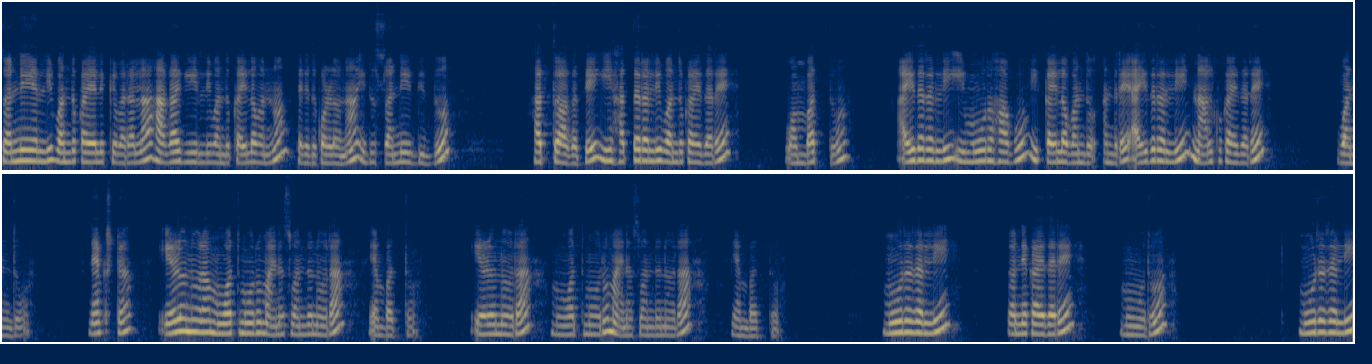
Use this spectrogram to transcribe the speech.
ಸೊನ್ನೆಯಲ್ಲಿ ಒಂದು ಕಾಯಲಿಕ್ಕೆ ಬರಲ್ಲ. ಹಾಗಾಗಿ ಇಲ್ಲಿ ಒಂದು ಕೈಲವನ್ನು ತೆಗೆದುಕೊಳ್ಳೋಣ. ಇದು ಸೊನ್ನೆ ಇದ್ದಿದ್ದು ಹತ್ತು ಆಗುತ್ತೆ. ಈ ಹತ್ತರಲ್ಲಿ ಒಂದು ಕಾಯ್ದರೆ ಒಂಬತ್ತು, ಐದರಲ್ಲಿ ಈ ಮೂರು ಹಾಗೂ ಈ ಕೈಲ ಒಂದು, ಅಂದರೆ ಐದರಲ್ಲಿ ನಾಲ್ಕು ಕಾಯ್ದರೆ ಒಂದು. ನೆಕ್ಸ್ಟ್, ಏಳುನೂರ ಮೂವತ್ತ್ಮೂರು ಮೈನಸ್ ಒಂದು ನೂರ ಎಂಬತ್ತು. ಏಳುನೂರ ಮೂವತ್ತ್ಮೂರು ಮೈನಸ್ ಒಂದು ನೂರ ಎಂಬತ್ತು. ಮೂರರಲ್ಲಿ ಸೊನ್ನೆ ಕಾಯ್ದರೆ ಮೂರು ಮೂರರಲ್ಲಿ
